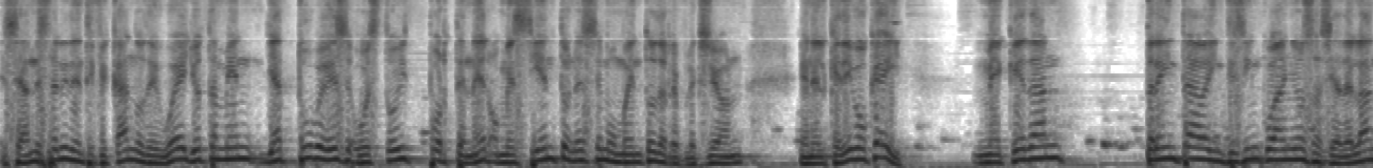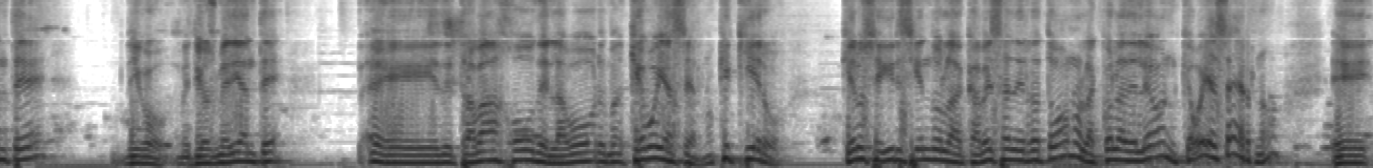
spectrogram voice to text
se han de estar identificando de, güey, yo también ya tuve ese, o estoy por tener, o me siento en ese momento de reflexión en el que digo, ok, me quedan 30, 25 años hacia adelante, digo, Dios mediante, eh, de trabajo, de labor, ¿qué voy a hacer? ¿no? ¿Qué quiero? ¿Quiero seguir siendo la cabeza de ratón o la cola de león? ¿Qué voy a hacer? ¿no? Eh,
